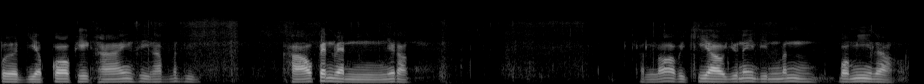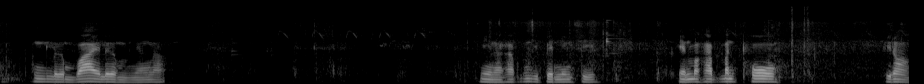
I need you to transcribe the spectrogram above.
เปิดเหยียบกอเพกหาจังสิครับ มันขาวเป็นแว่นนี่ดอกคันล่อไปเคี่ยวอยู่ในดินมันบ่มีแล้ว มันเริ่มไหวเริ่มยังแล้ว นี่นะครับมันจะเป็นยังสีเห็นไหมครับ มันโพพี่น้อง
